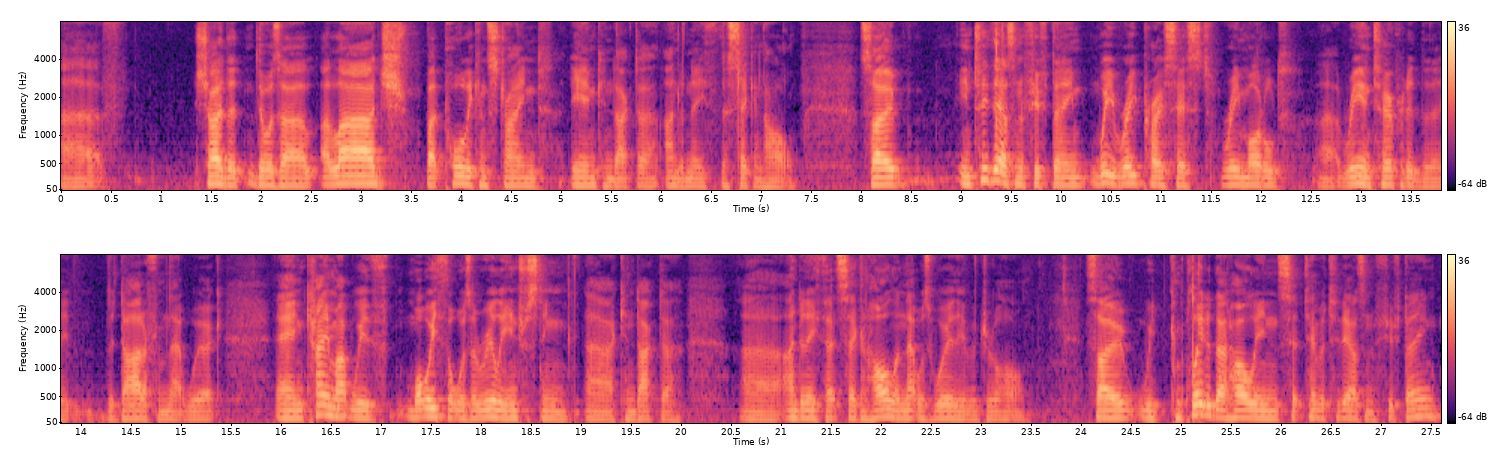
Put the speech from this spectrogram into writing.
uh, showed that there was a, a, large but poorly constrained EM conductor underneath the second hole. So in 2015, we reprocessed, remodelled, uh, reinterpreted the, the data from that work and came up with what we thought was a really interesting uh, conductor uh, underneath that second hole and that was worthy of a drill hole. So we completed that hole in September 2015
